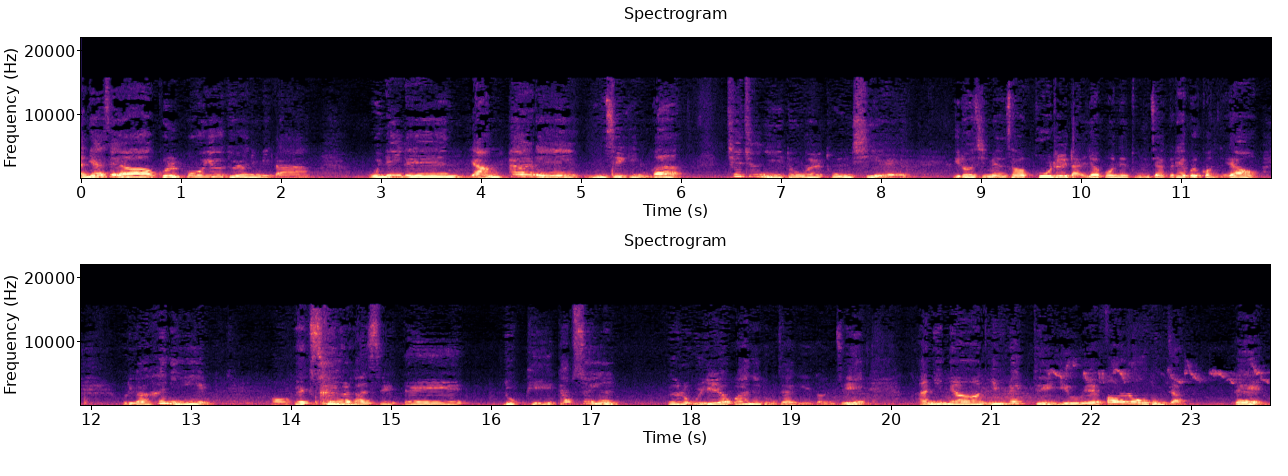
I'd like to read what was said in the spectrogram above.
안녕하세요. 골포유 도연입니다. 오늘은 양팔의 움직임과 체중 이동을 동시에 이뤄지면서 볼을 날려보는 동작을 해볼 건데요. 우리가 흔히 어, 백스윙을 갔을 때 높이 탑스윙을 올리려고 하는 동작이든지 아니면 임팩트 이후에 팔로우 동작 때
